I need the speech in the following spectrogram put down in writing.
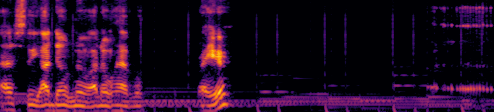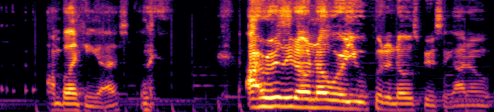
Actually, I don't know. I don't have one. Right here? I'm blanking, guys. I really don't know where you would put a nose piercing. I don't.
